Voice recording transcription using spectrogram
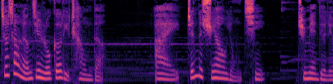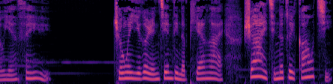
就像梁静茹歌里唱的：“爱真的需要勇气，去面对流言蜚语。成为一个人坚定的偏爱，是爱情的最高级。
